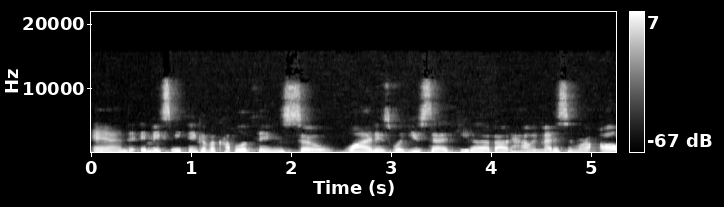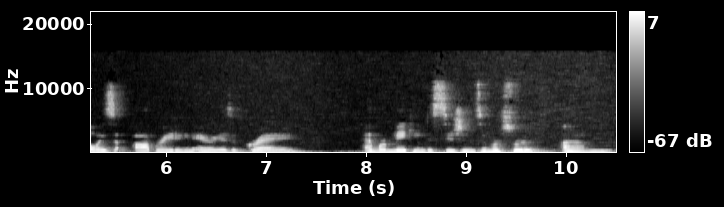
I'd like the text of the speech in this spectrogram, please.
And it makes me think of a couple of things. So, one is what you said, Gita, about how in medicine we're always operating in areas of gray and we're making decisions and we're sort of um,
